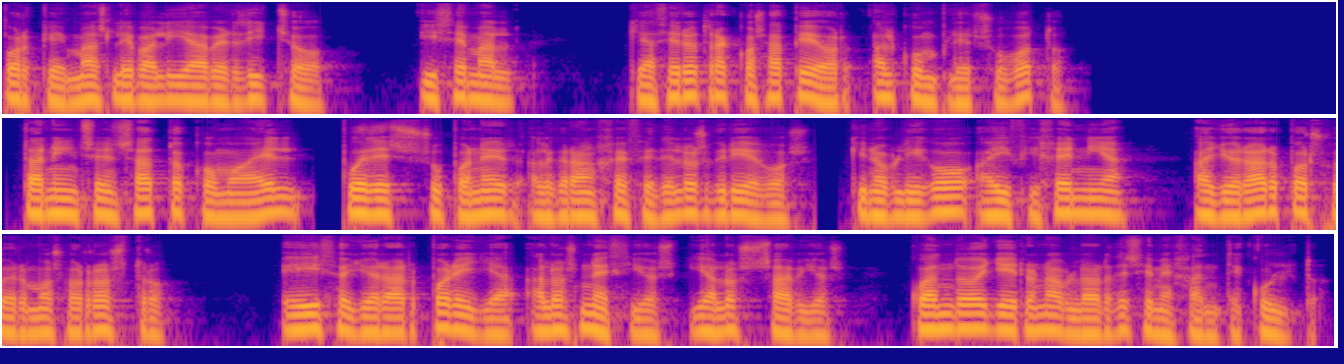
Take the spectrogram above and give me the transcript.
porque más le valía haber dicho hice mal que hacer otra cosa peor al cumplir su voto. Tan insensato como a él puedes suponer al gran jefe de los griegos quien obligó a ifigenia a llorar por su hermoso rostro e hizo llorar por ella a los necios y a los sabios cuando oyeron hablar de semejante culto.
